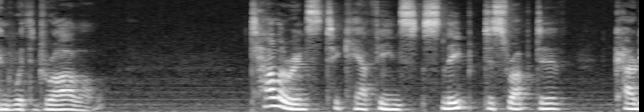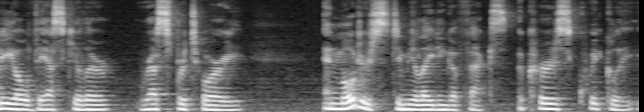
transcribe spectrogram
and withdrawal. Tolerance to caffeine's sleep disruptive, cardiovascular, respiratory, and motor stimulating effects occurs quickly.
